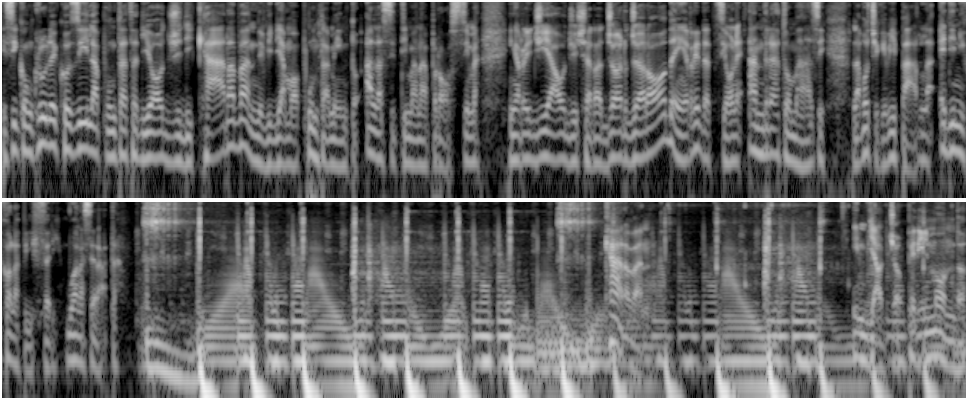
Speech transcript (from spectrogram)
E si conclude così la puntata di oggi di Caravan, vi diamo appuntamento alla settimana prossima. In regia oggi c'era Giorgia Roda e in redazione Andrea Tomasi. La voce che vi parla è di Nicola Pifferi. Buona serata. Caravan. In viaggio per il mondo.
